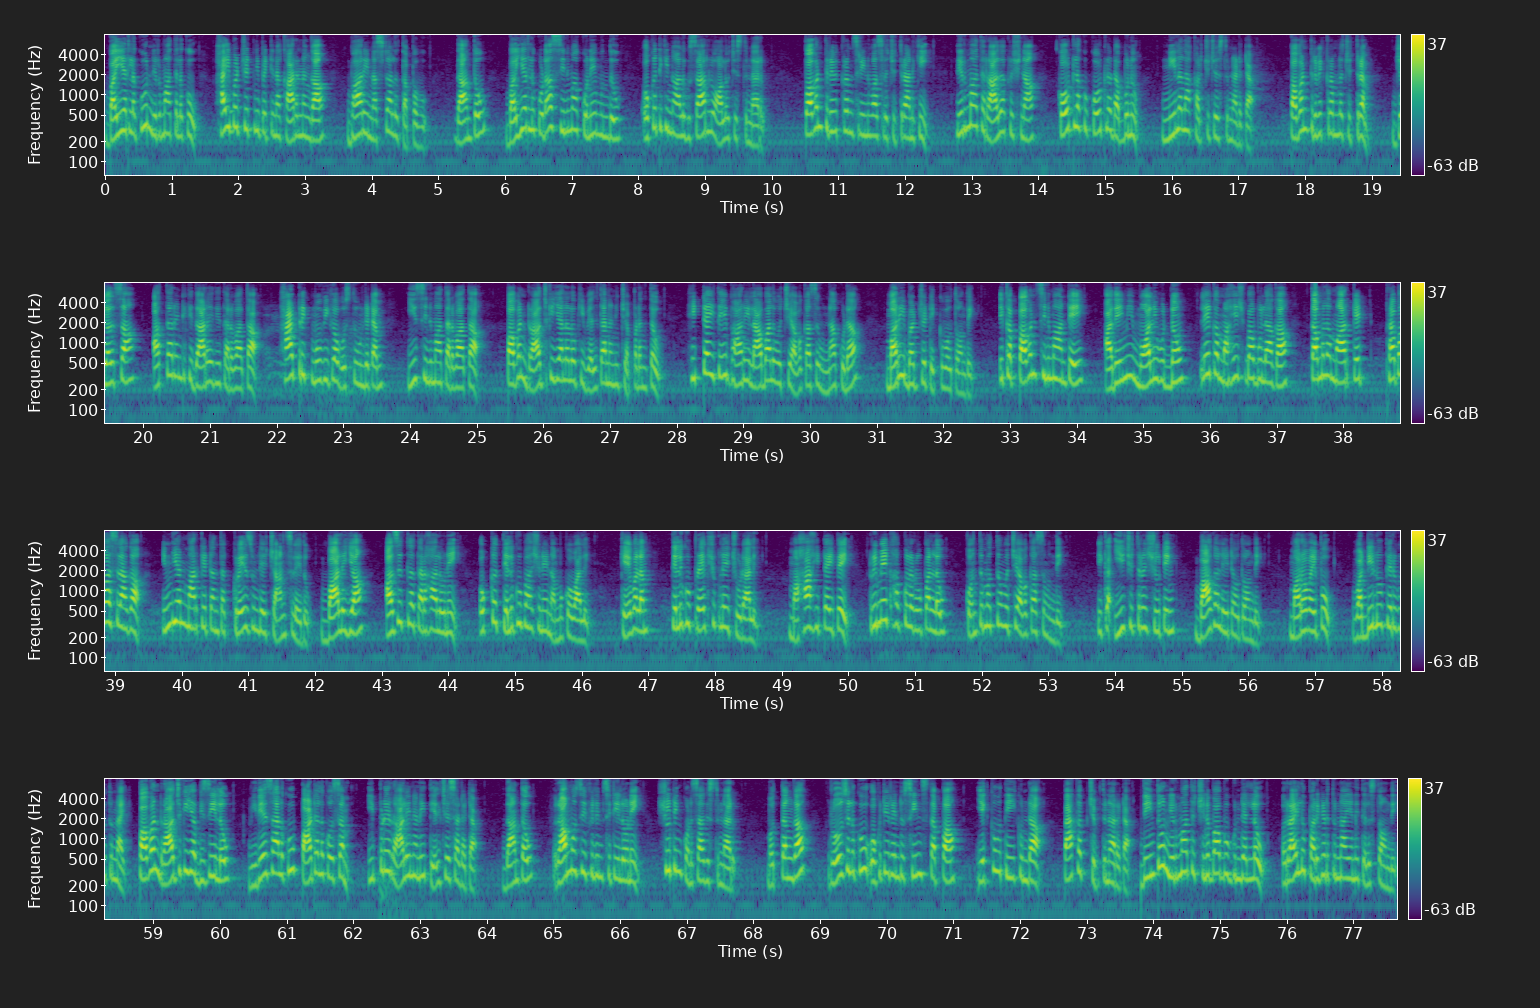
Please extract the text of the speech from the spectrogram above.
బయ్యర్లకు నిర్మాతలకు హై బడ్జెట్ని పెట్టిన కారణంగా భారీ నష్టాలు తప్పవు. దాంతో బయ్యర్లు కూడా సినిమా కొనే ముందు ఒకటికి నాలుగు సార్లు ఆలోచిస్తున్నారు. పవన్ త్రివిక్రమ్ శ్రీనివాసుల చిత్రానికి నిర్మాత రాధాకృష్ణ కోట్లకు కోట్ల డబ్బును నీలలా ఖర్చు చేస్తున్నాడట. పవన్ త్రివిక్రమ్ల చిత్రం జల్సా అత్తారింటికి దారేది తర్వాత హ్యాట్రిక్ మూవీగా వస్తూ ఉండటం ఈ సినిమా తర్వాత పవన్ రాజకీయాలలోకి వెళ్తానని చెప్పడంతో హిట్ అయితే భారీ లాభాలు వచ్చే అవకాశం ఉన్నా కూడా మరీ బడ్జెట్ ఎక్కువవుతోంది. ఇక పవన్ సినిమా అంటే అదేమీ మాలీవుడ్నో లేక మహేష్ బాబు లాగా తమిళ మార్కెట్ ప్రభాస్ లాగా ఇండియన్ మార్కెట్ అంత క్రేజ్ ఉండే ఛాన్స్ లేదు. బాలయ్య అజిత్ల తరహాలోనే ఒక్క తెలుగు భాషనే నమ్ముకోవాలి. కేవలం తెలుగు ప్రేక్షకులే చూడాలి. మహా హిట్ అయితే రీమేక్ హక్కుల రూపంలో కొంత మొత్తం వచ్చే అవకాశం ఉంది. ఇక ఈ చిత్రం షూటింగ్ బాగా లేట్ అవుతోంది. మరోవైపు వడ్డీలు పెరుగుతున్నాయి. పవన్ రాజకీయ బిజీలో విదేశాలకు పాటల కోసం ఇప్పుడే రాలేనని తేల్చేశాడట. దాంతో రామోజీ ఫిలిం సిటీలోనే షూటింగ్ కొనసాగిస్తున్నారు. మొత్తంగా రోజులకు ఒకటి రెండు సీన్స్ తప్ప ఎక్కువ తీయకుండా ప్యాకప్ చెప్తున్నారట. దీంతో నిర్మాత చినబాబు గుండెల్లో రైలు పరిగెడుతున్నాయని తెలుస్తోంది.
